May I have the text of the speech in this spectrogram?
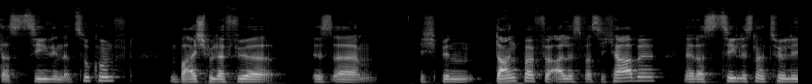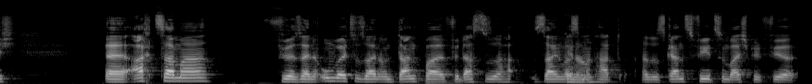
das Ziel in der Zukunft. Ein Beispiel dafür ist, ähm, ich bin dankbar für alles, was ich habe. Ne, das Ziel ist natürlich, äh, achtsamer für seine Umwelt zu sein und dankbar für das zu sein, was genau. man hat. Also ist ganz viel zum Beispiel für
